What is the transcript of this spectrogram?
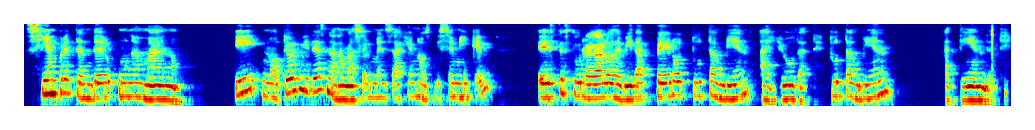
siempre tender una mano, y no te olvides, nada más el mensaje nos dice Miquel, este es tu regalo de vida, pero tú también ayúdate, tú también atiéndete.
